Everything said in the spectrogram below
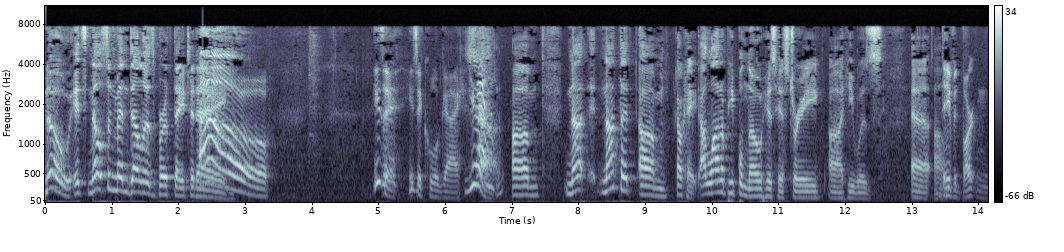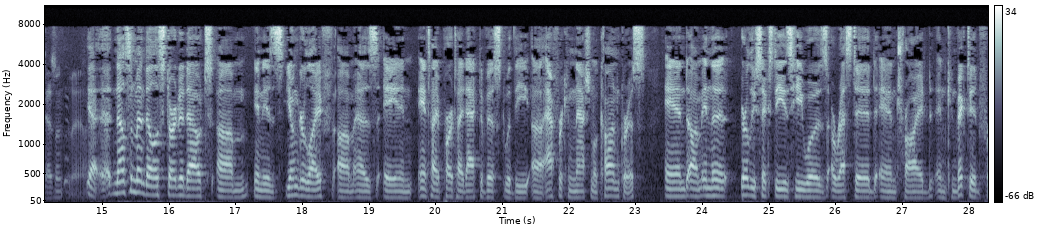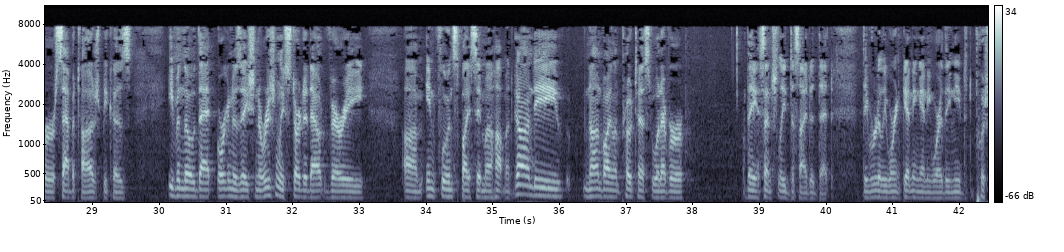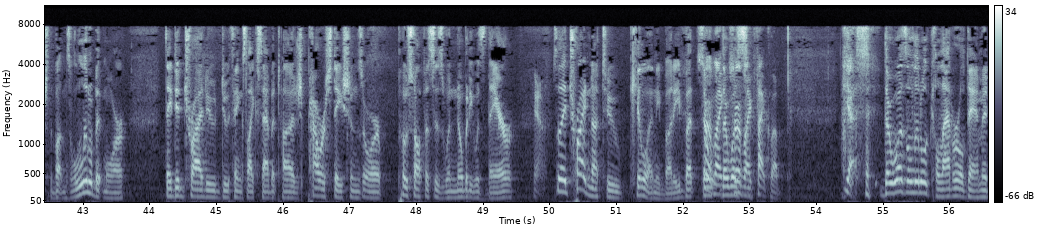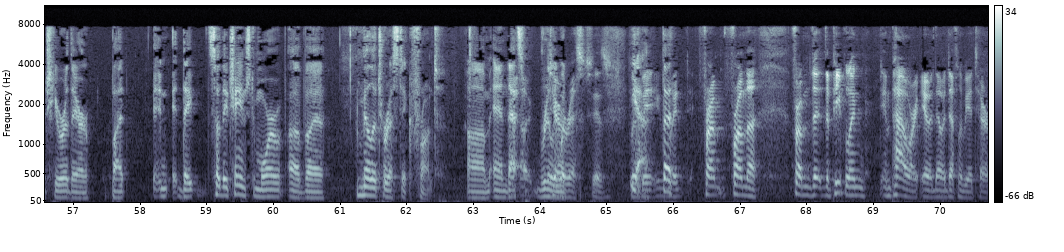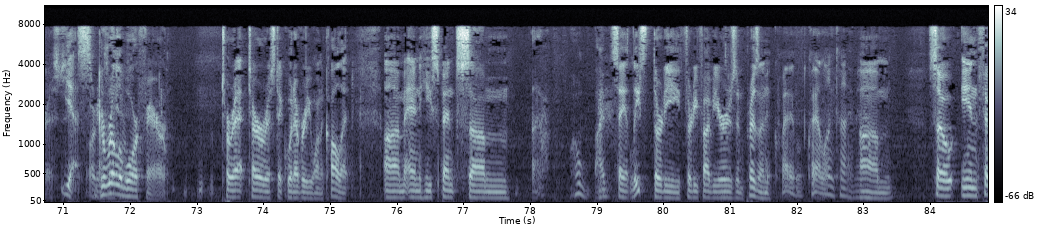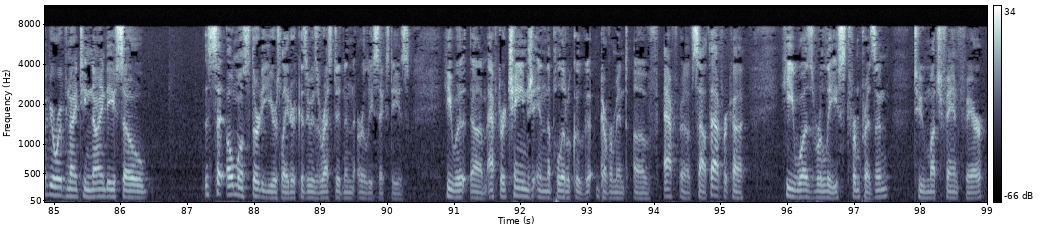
No, it's Nelson Mandela's birthday today. Oh, he's a he's a cool guy. Yeah. Um, not not that. Um, okay, a lot of people know his history. Uh, he was. Uh, um, David Barton doesn't. uh, Yeah, uh, Nelson Mandela started out um, in his younger life um, as an anti-apartheid activist with the uh, African National Congress, and um, in the early '60s he was arrested and tried and convicted for sabotage because even though that organization originally started out very um, influenced by, say, Mahatma Gandhi, nonviolent protest, whatever, they essentially decided that they really weren't getting anywhere. They needed to push the buttons a little bit more. They did try to do things like sabotage power stations or post offices when nobody was there. Yeah. So they tried not to kill anybody, but Sort there, of like there was sort of like Fight Club. yes, there was a little collateral damage here or there, but in, they so they changed to more of a militaristic front, um, and that's Uh, really what terrorist is. Would Yeah, be, that- would- from from the from the the people in in power. It would, that would definitely be a terrorist. Yes, guerrilla warfare, ter- terroristic, whatever you want to call it. Um, and he spent some, uh, oh, I'd say at least 30, 35 years in prison. Quite a, quite a long time. yeah. Um, so in February of 1990, so almost 30 years later, because he was arrested in the early 60s, he was um, after a change in the political government of, Af- of South Africa, he was released from prison to much fanfare.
